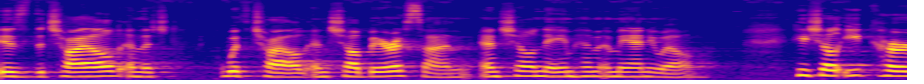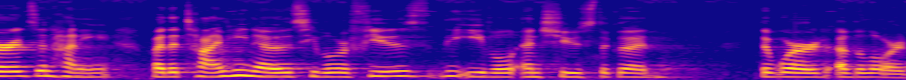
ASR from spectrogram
is the child and the with child and shall bear a son and shall name him Emmanuel. He shall eat curds and honey by the time he knows he will refuse the evil and choose the good. The word of the Lord.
